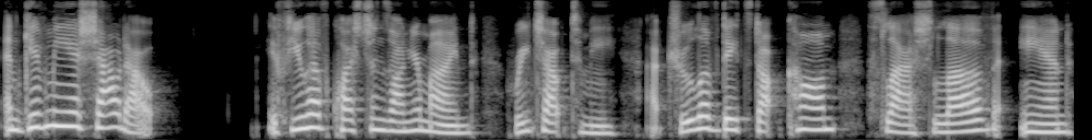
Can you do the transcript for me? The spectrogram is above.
and give me a shout out. If you have questions on your mind, reach out to me at truelovedates.com slash love and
